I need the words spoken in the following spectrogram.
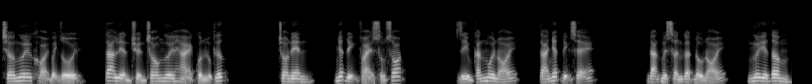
Chờ ngươi khỏi bệnh rồi, ta liền truyền cho ngươi hải quân lục thức. Cho nên, nhất định phải sống sót. Dìm cắn môi nói, ta nhất định sẽ. Đạn mười sần gật đầu nói, ngươi yên tâm,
